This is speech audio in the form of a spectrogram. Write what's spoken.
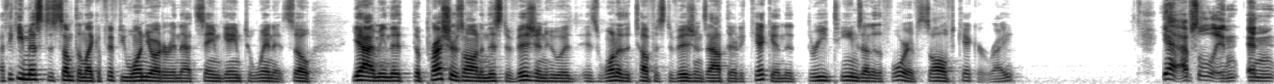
I think he missed something like a 51 yarder in that same game to win it. So, yeah, I mean, the, the pressure's on in this division, who is, is one of the toughest divisions out there to kick in. That three teams out of the four have solved kicker, right? Yeah, absolutely. And and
